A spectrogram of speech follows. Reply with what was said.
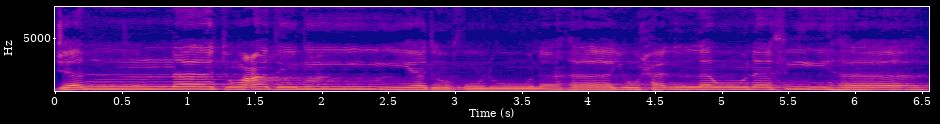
جنات عدن يدخلونها يحلون فيها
